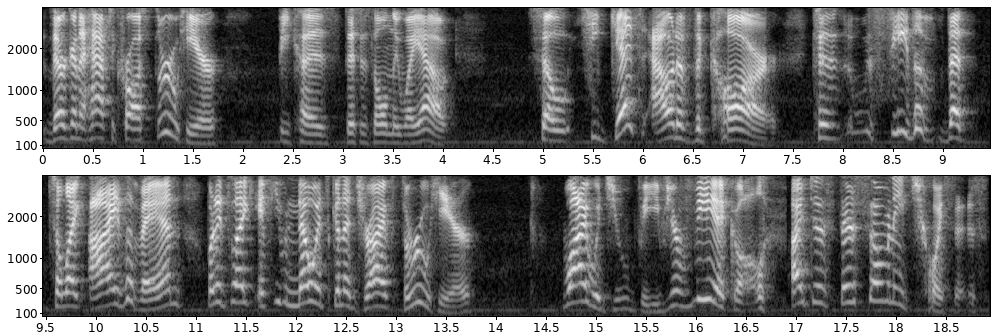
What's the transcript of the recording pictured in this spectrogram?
they're going to have to cross through here because this is the only way out. So he gets out of the car to see the that to like eye the van, but it's like if you know it's going to drive through here, why would you leave your vehicle? I just there's so many choices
